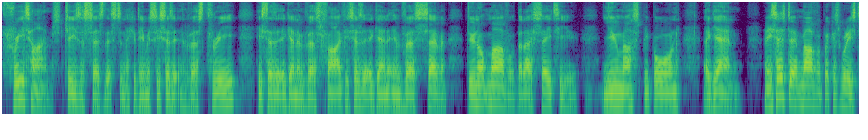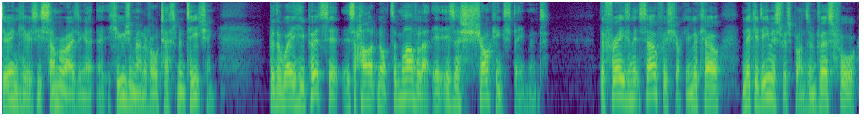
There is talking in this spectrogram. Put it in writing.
Three times Jesus says this to Nicodemus. He says it in verse 3, he says it again in verse 5, he says it again in verse 7. Do not marvel that I say to you, you must be born again. And he says don't marvel because what he's doing here is he's summarizing a, a huge amount of Old Testament teaching. But the way he puts it, it is hard not to marvel at. It is a shocking statement. The phrase in itself is shocking. Look how Nicodemus responds in verse 4.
